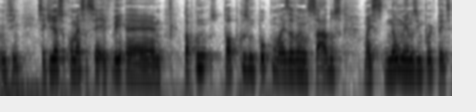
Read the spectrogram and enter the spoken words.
enfim. Isso aqui já começa a ser é, tópicos, tópicos um pouco mais avançados, mas não menos importantes.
